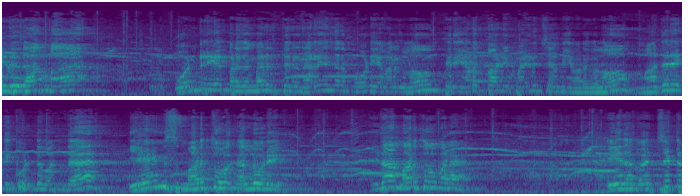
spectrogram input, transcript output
இதுதான்மா ஒன்றிய பிரதமர் திரு நரேந்திர மோடி அவர்களும் திரு எடப்பாடி பழனிசாமி அவர்களும் மதுரைக்கு கொண்டு வந்த எய்ம்ஸ் மருத்துவ கல்லூரி. இதான் மருத்துவமனை. இத வச்சுட்டு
